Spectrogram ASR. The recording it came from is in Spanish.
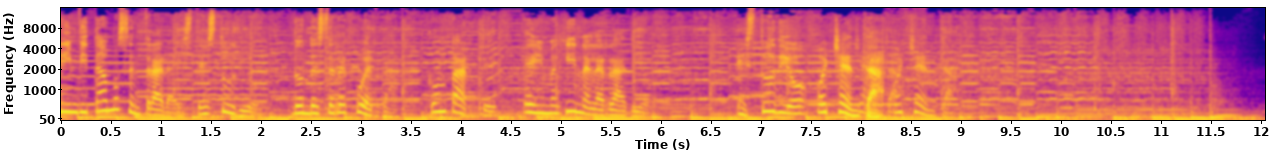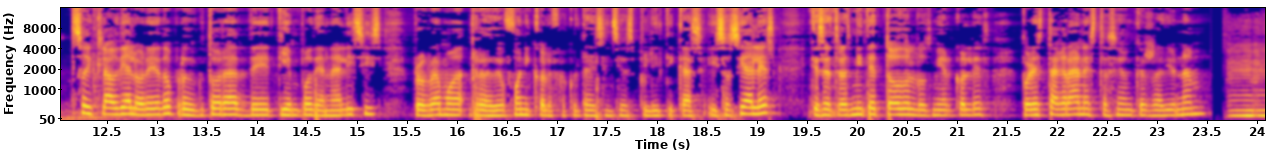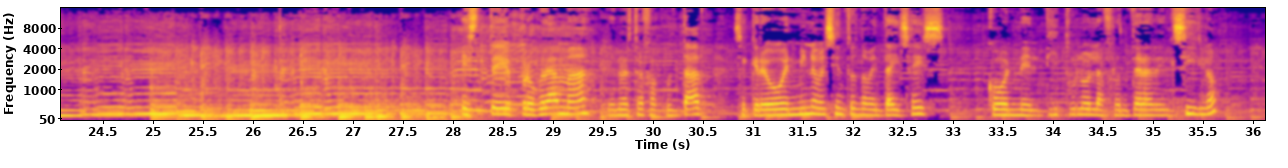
Te invitamos a entrar a este estudio donde se recuerda, comparte e imagina la radio. Estudio 80. 80. Soy Claudia Loredo, productora de Tiempo de Análisis, programa radiofónico de la Facultad de Ciencias Políticas y Sociales, que se transmite todos los miércoles por esta gran estación que es Radio NAM. Este programa de nuestra facultad se creó en 1996 con el título La frontera del siglo.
